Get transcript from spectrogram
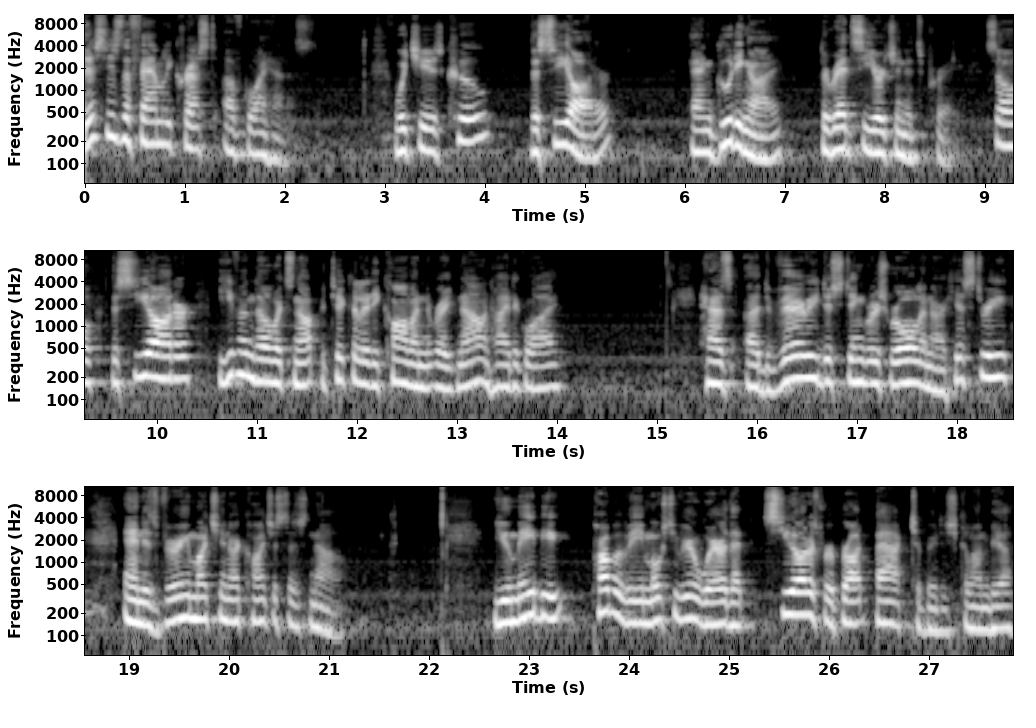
This is the family crest of Gwaii Haanas, which is Ku, the sea otter, and Gudingai, the red sea urchin, its prey. So the sea otter, even though it's not particularly common right now in Haida Gwaii, has a very distinguished role in our history and is very much in our consciousness now. You may be probably most of you are aware that sea otters were brought back to British Columbia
